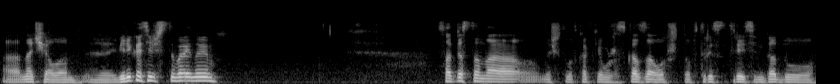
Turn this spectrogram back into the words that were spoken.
начала Великой Отечественной войны. Соответственно, значит, вот как я уже сказал, что в 1933 году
